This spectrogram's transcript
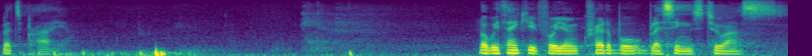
Let's pray. Lord, we thank you for your incredible blessings to us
